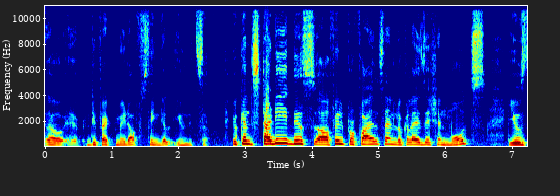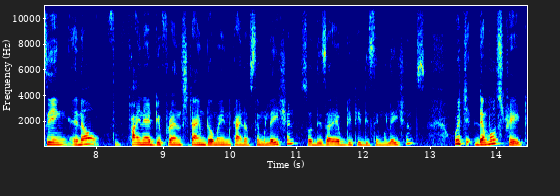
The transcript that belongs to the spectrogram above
uh, defect made of single unit cell. You can study these uh, field profiles and localization modes using you know finite difference time domain kind of simulation. So, these are FDTD simulations which demonstrate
